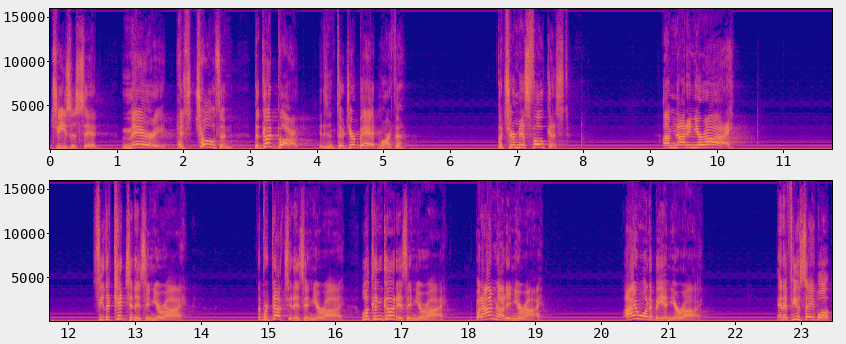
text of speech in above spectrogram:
Jesus said, Mary has chosen the good part. It isn't that you're bad, Martha, but you're misfocused. I'm not in your eye. See, the kitchen is in your eye, the production is in your eye, looking good is in your eye, but I'm not in your eye. I want to be in your eye. And if you say, well,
